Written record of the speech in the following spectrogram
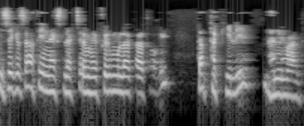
इसी के साथ ही नेक्स्ट लेक्चर में फिर मुलाकात होगी। तब तक के लिए धन्यवाद।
